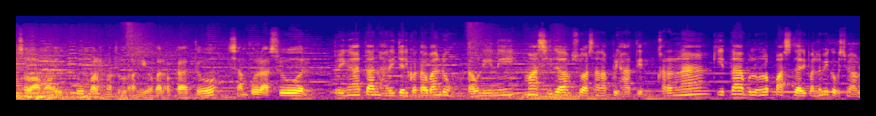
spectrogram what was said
Assalamualaikum warahmatullahi wabarakatuh. Sampurasun. Peringatan Hari Jadi Kota Bandung tahun ini masih dalam suasana prihatin karena kita belum lepas dari pandemi COVID-19.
